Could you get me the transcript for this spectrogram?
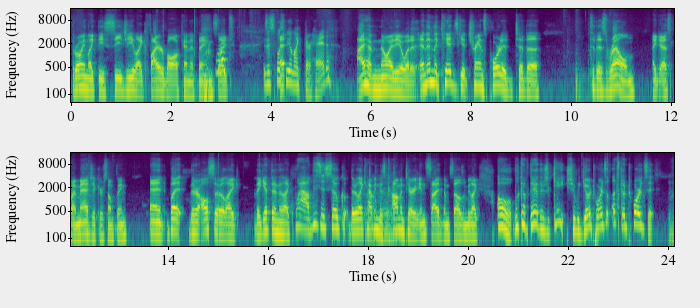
throwing like these CG like fireball kind of things What? like Is it supposed Eh, to be on like their head? I have no idea what it. And then the kids get transported to the to this realm, I guess, by magic or something. And but they're also like they get there and they're like, "Wow, this is so cool." They're like having this commentary inside themselves and be like, "Oh, look up there. There's a gate. Should we go towards it? Let's go towards it."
